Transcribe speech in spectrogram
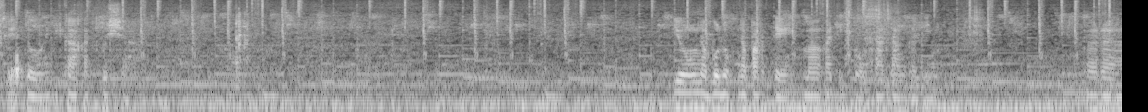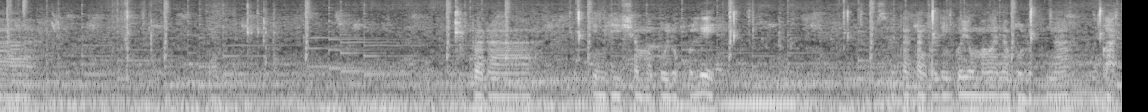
So ito, ikakat ko siya. Yung nabulok na parte, mga katikbo, tatanggalin. Para para hindi siya mabulok uli. So tatanggalin ko yung mga nabulok na ugat.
